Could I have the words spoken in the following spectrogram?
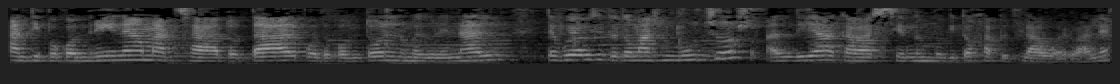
antipocondrina, marcha total, potocontol, no medurenal. Ten cuidado que si te tomas muchos al día acabas siendo un poquito happy flower, ¿vale?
